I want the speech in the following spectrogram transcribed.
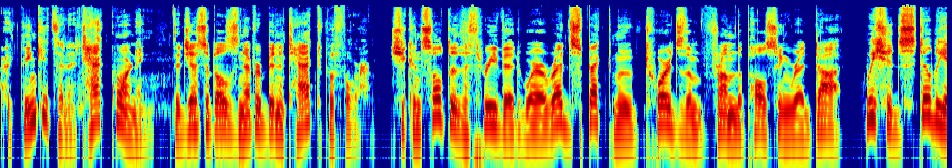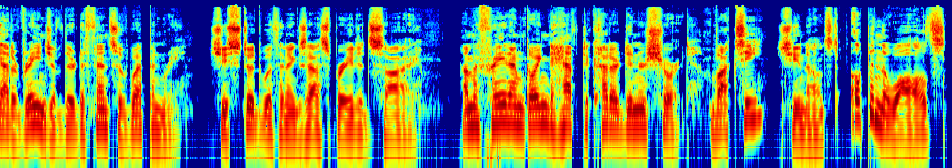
I think it's an attack warning. The Jezebel's never been attacked before. She consulted the 3vid where a red speck moved towards them from the pulsing red dot. We should still be out of range of their defensive weaponry. She stood with an exasperated sigh. I'm afraid I'm going to have to cut our dinner short. Voxy, she announced, open the walls.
